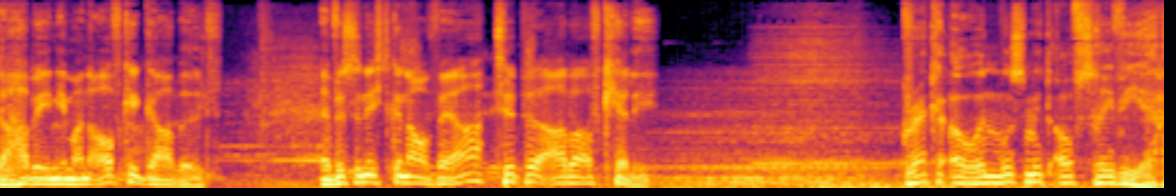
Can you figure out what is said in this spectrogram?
Da habe ihn jemand aufgegabelt. Er wisse nicht genau wer, tippe aber auf Kelly. Greg Owen muss mit aufs Revier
